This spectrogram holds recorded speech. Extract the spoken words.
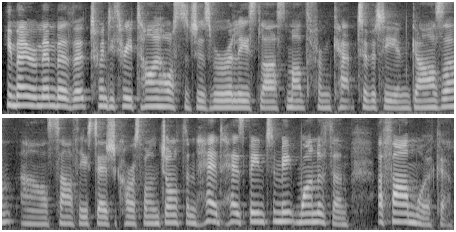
You may remember that 23 Thai hostages were released last month from captivity in Gaza. Our Southeast Asia correspondent Jonathan Head has been to meet one of them, a farm worker.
